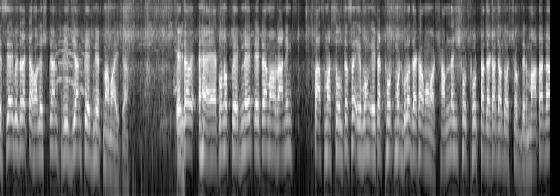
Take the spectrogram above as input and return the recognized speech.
এসিআই বেজের একটা হলিস্টান ফ্রিজিয়ান প্রেগনেন্ট মামা এটা। এটা হ্যাঁ এখনও প্রেগনেন্ট এটা রানিং পাঁচ মাস চলতেছে এবং এটা ঠোঁট মোটগুলো দেখাও মামার সামনে এসে ঠোঁটটা দেখা যায় দর্শকদের মাথাটা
